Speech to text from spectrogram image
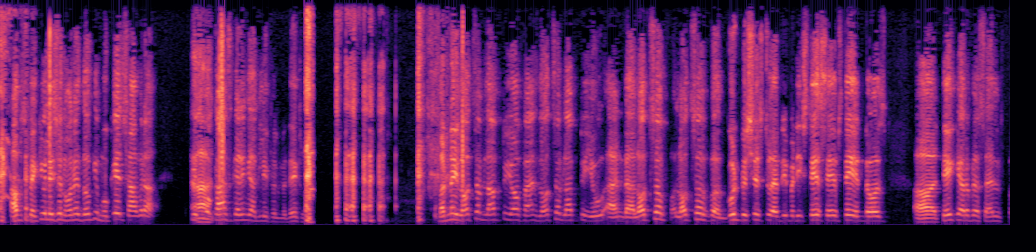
अब स्पेक्यूलेशन होने दो कि मुकेश छाबरा किसको हाँ। कास्ट करेंगे अगली फ़िल्म में देख लो। But no, lots of love to your fans, lots of love to you, and uh, lots of lots of uh, good wishes to everybody. Stay safe, stay indoors, take care of yourself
